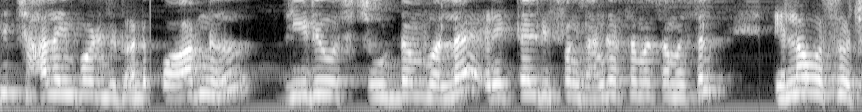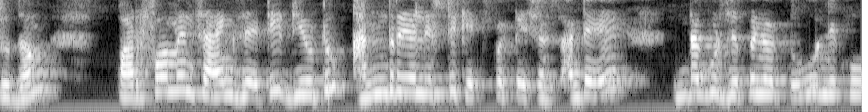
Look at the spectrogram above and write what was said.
ఇది చాలా ఇంపార్టెంట్ అంటే పార్న్ వీడియోస్ చూడడం వల్ల ఎరెక్టైల్ డిస్ఫంక్షన్ అంగ సమస్య సమస్యలు ఎలా వస్తుందో చూద్దాం. Performance anxiety due to unrealistic expectations అంటే ఇంతకు చెప్పినట్టు నీకు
